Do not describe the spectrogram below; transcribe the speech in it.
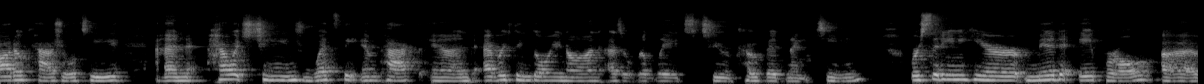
auto casualty and how it's changed, what's the impact, and everything going on as it relates to COVID 19. We're sitting here mid April, uh,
